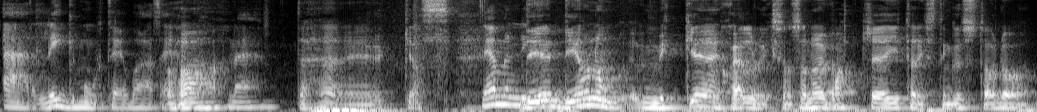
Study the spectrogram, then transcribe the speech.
ärlig mot dig och bara säga Ja. ja, nej. Det här är kass. nej men Det, det har nog mycket själv liksom. Sen har det varit eh, gitarristen Gustav då.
